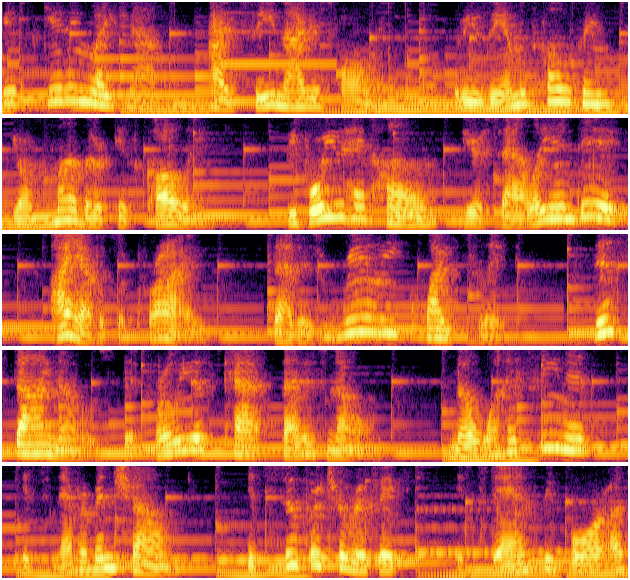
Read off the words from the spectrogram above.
It's getting late now. I see night is falling. The museum is closing. Your mother is calling. Before you head home, dear Sally and Dick, I have a surprise that is really quite slick. This dino's the earliest cat that is known. No one has seen it. It's never been shown. It's super terrific. It stands before us.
